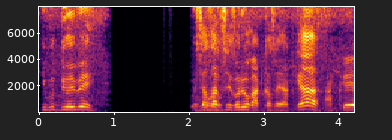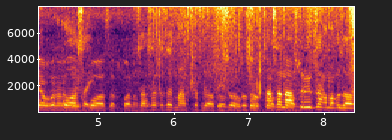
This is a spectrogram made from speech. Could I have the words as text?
কি বুদ্ধি হইবে? চাচা সে করিও আটকা চাই আটকা কোয়া চাই। চাচার কাছে মাপ সাপ নেওয়া। চাচা করে গেছে আমাকে যাওয়া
